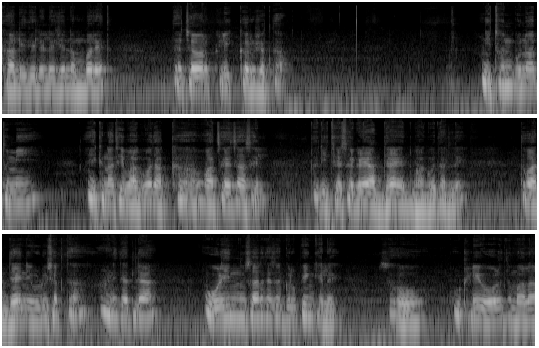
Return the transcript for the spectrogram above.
खाली दिलेले जे नंबर आहेत त्याच्यावर क्लिक करू शकता. इथून पुन्हा तुम्ही एकनाथी भागवत अख्खं वाचायचं असेल तर इथे सगळे अध्याय आहेत भागवतातले. तो अध्याय निवडू शकता आणि त्यातल्या ओळींनुसार त्याचं ग्रुपिंग केलं आहे सो कुठली ओळ तुम्हाला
